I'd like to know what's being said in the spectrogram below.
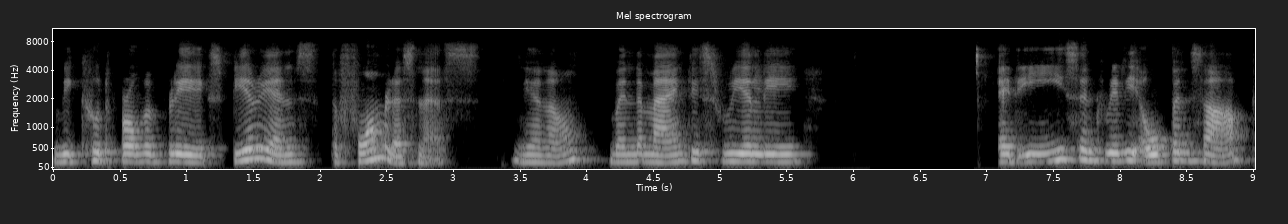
we could probably experience the formlessness, you know, when the mind is really at ease and really opens up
